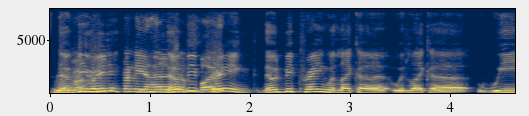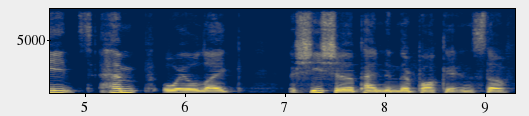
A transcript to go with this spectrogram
they would be reading. when you had They would be fight? praying. They would be praying with like a with like a weed hemp oil like a shisha pen in their pocket and stuff.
